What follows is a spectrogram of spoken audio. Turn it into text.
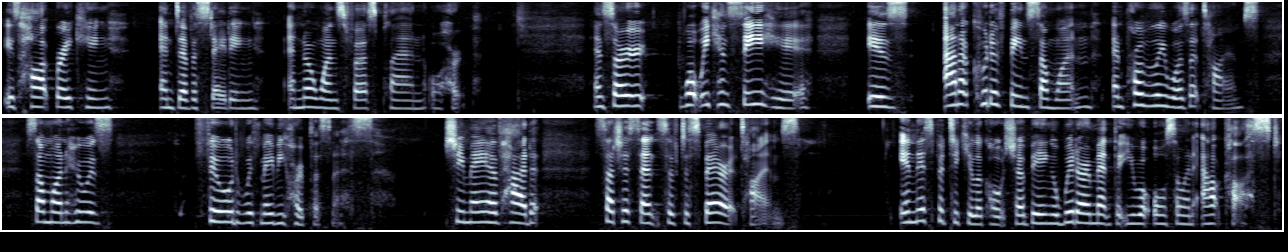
is heartbreaking and devastating and no one's first plan or hope. And so, what we can see here is Anna could have been someone, and probably was at times, someone who was filled with maybe hopelessness. She may have had such a sense of despair at times in this particular culture, being a widow meant that you were also an outcast.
